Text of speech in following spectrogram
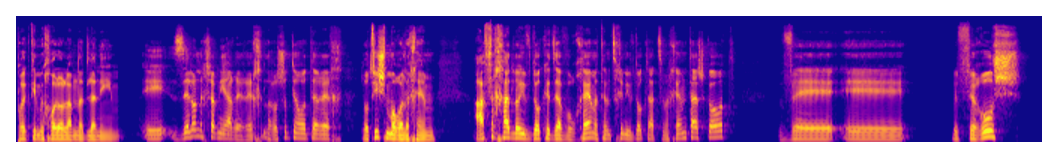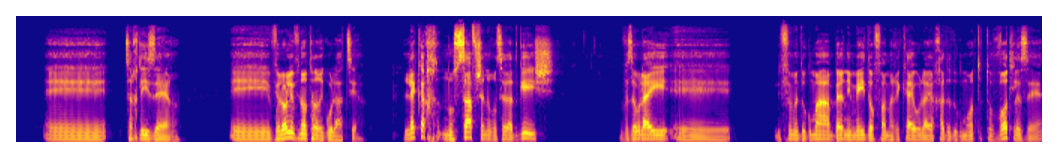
פרויקטים בכל עולם נדל"ניים. אה, זה לא נחשב נייר ערך, לרשות ניירות ערך לא תשמור עליכם, אף אחד לא יבדוק את זה עבורכם, אתם צריכים לבדוק לעצמכם את ההשקעות, ובפירוש אה, צריך להיזהר, ולא לבנות על רגולציה. לקח נוסף שאני רוצה להדגיש, וזה אולי, לפעמים הדוגמה, ברני מיידוף האמריקאי, אולי אחת הדוגמאות הטובות לזה,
